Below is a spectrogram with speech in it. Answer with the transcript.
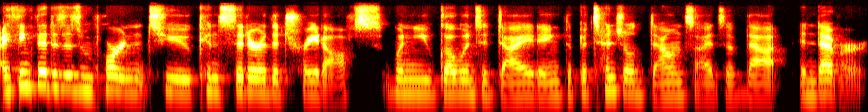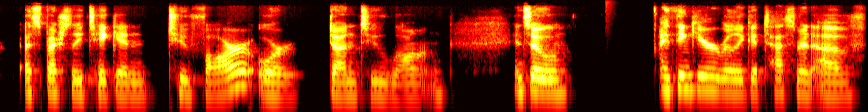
I think that it is important to consider the trade offs when you go into dieting, the potential downsides of that endeavor, especially taken too far or done too long. And so I think you're a really good testament of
